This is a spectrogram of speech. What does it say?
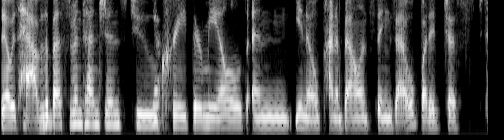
They always have the best of intentions to yep. create their meals and, you know, kind of balance things out, but it just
